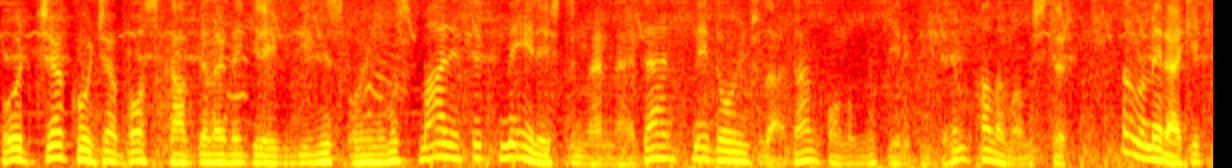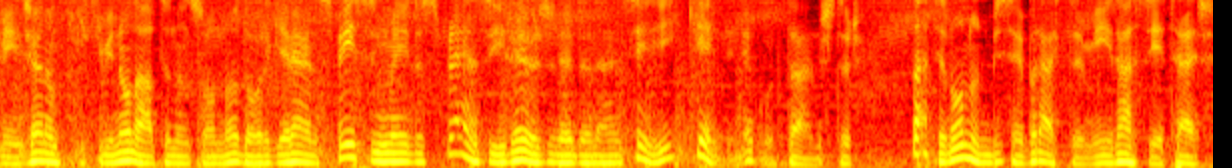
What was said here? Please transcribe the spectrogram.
Koca koca boss kavgalarına girebildiğimiz oyunumuz maalesef ne eleştirmenlerden ne de oyunculardan olumlu geri bildirim alamamıştır. Ama merak etmeyin canım, 2016'nın sonuna doğru gelen Space Invaders Frenzy ile özüne dönen seri kendini kurtarmıştır. Zaten onun bize bıraktığı miras yeter.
